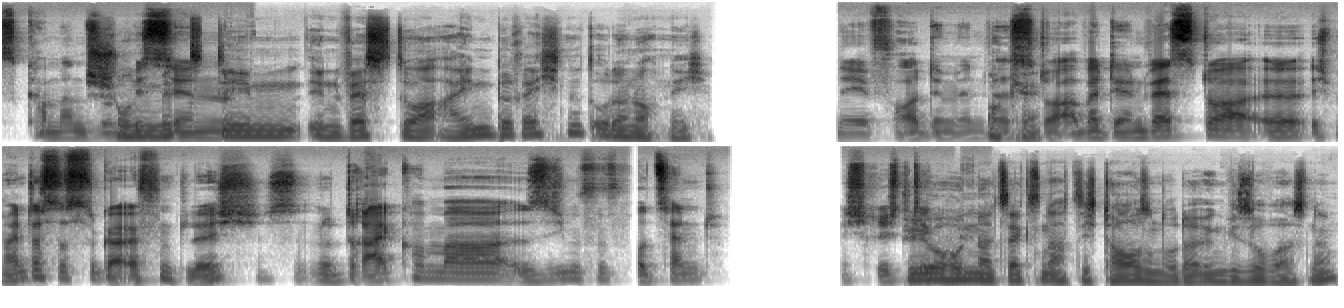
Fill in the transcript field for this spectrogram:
Das kann man so Schon ein bisschen. mit dem Investor einberechnet oder noch nicht? Nee, vor dem Investor. Aber der Investor, äh, ich meine, das ist sogar öffentlich. Es sind nur 3,75 Prozent. Nicht richtig. Für 186.000 oder irgendwie sowas, ne?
